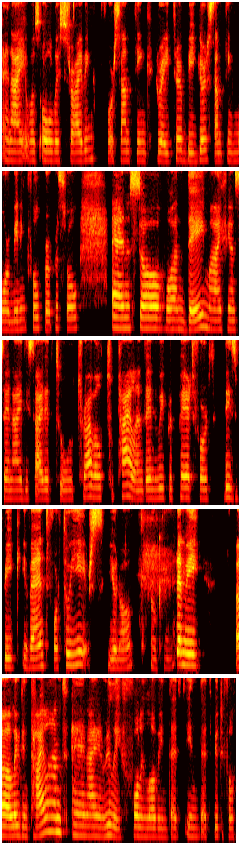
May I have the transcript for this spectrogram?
and I was always striving for something greater, bigger, something more meaningful, purposeful. And so one day, my fiance and I decided to travel to Thailand, and we prepared for this big event for two years. You know. Okay. Then we uh, lived in Thailand, and I really fall in love in that in that beautiful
